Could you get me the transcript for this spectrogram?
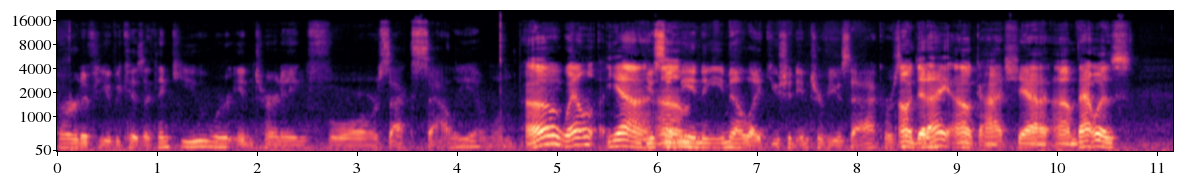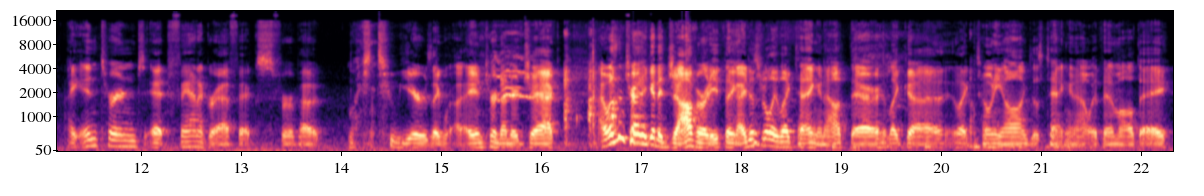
heard of you because I think you were interning for Zak Sally at one point. oh well, yeah. You sent um, me an email like you should interview Zak or something. Oh, did I? Oh gosh, yeah. Um, that was I interned at Fantagraphics for about like two years. I, I interned under Jacq. I wasn't trying to get a job or anything. I just really liked hanging out there, like uh, like Tony Long, just hanging out with him all day,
